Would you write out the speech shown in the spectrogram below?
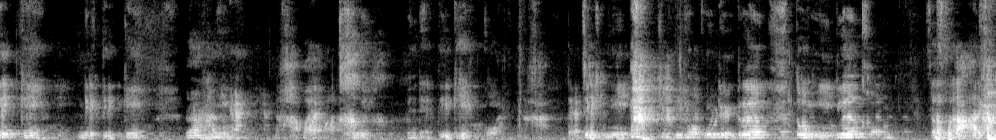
ติดเกมเด็กติดเกมเราทำยังไงนะคะว่ามาเคยเป็นเด็กติดเกมก่อนนะคะ แต่เจคลิปนี้คลิปนี้ผมพูดถึงเรื่องตรงนี้เรื่องของศาสนาค่ะ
